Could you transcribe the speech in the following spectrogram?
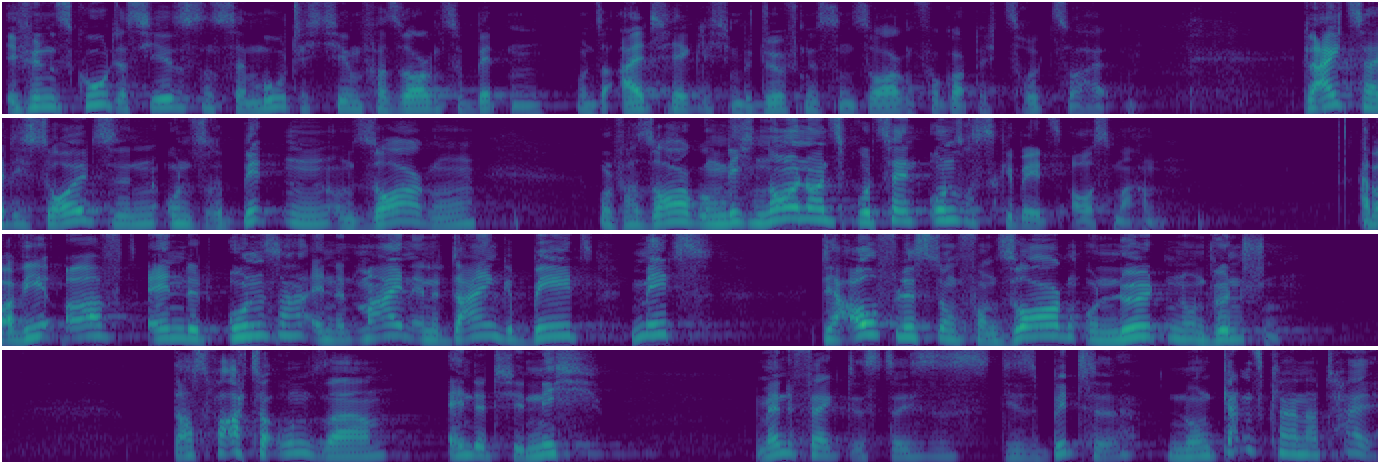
Ich finde es gut, dass Jesus uns ermutigt, hier um Versorgung zu bitten, unsere alltäglichen Bedürfnisse und Sorgen vor Gott nicht zurückzuhalten. Gleichzeitig sollten unsere Bitten und Sorgen und Versorgung nicht 99 Prozent unseres Gebets ausmachen. Aber wie oft endet unser, endet mein, endet dein Gebet mit der Auflistung von Sorgen und Nöten und Wünschen. Das Vaterunser endet hier nicht. Im Endeffekt ist dieses, diese Bitte nur ein ganz kleiner Teil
